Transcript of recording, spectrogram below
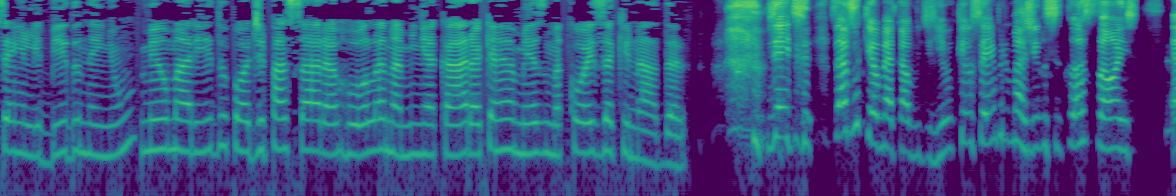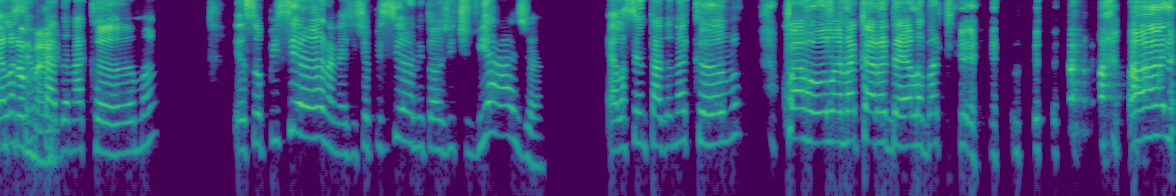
Sem libido nenhum, meu marido pode passar a rola na minha cara, que é a mesma coisa que nada. Gente, sabe o que eu me acabo de rir? Porque eu sempre imagino situações. Ela sentada na cama. Eu sou pisciana, né? A gente é pisciana, então a gente viaja. Ela sentada na cama, com a rola na cara dela batendo. Olha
